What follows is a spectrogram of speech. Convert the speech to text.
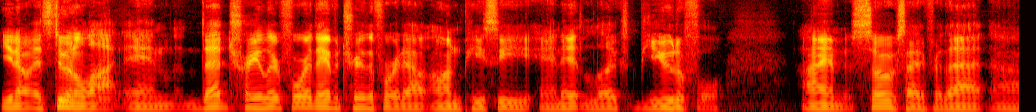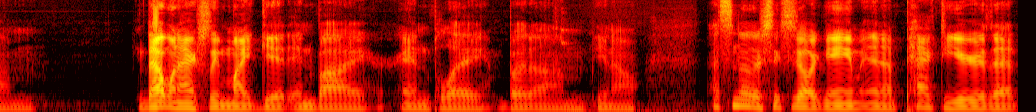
you know, it's doing a lot, and that trailer for it, they have a trailer for it out on PC, and it looks beautiful. I am so excited for that. Um, that one actually might get and buy and play, but um, you know, that's another sixty dollar game in a packed year that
